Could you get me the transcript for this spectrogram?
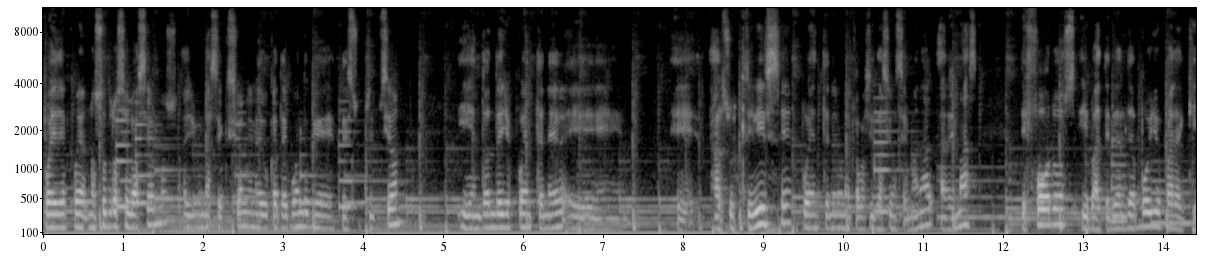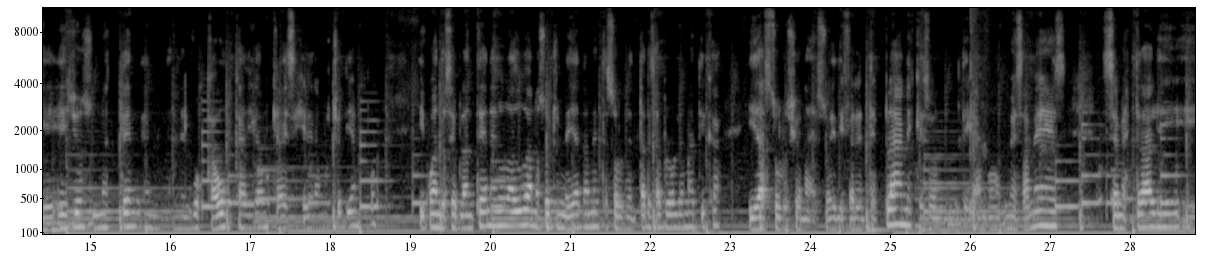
puede, nosotros se lo hacemos. Hay una sección en Educa Taekwondo que de suscripción y en donde ellos pueden tener, eh, al suscribirse, pueden tener una capacitación semanal. Además, de foros y material de apoyo para que ellos no estén en, el busca-busca, digamos, que a veces genera mucho tiempo. Y cuando se planteen en una duda, nosotros inmediatamente solventar esa problemática y dar solución a eso. Hay diferentes planes que son, digamos, mes a mes, semestral y,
